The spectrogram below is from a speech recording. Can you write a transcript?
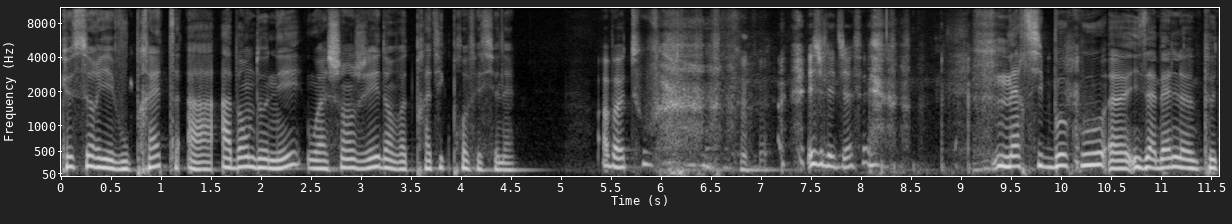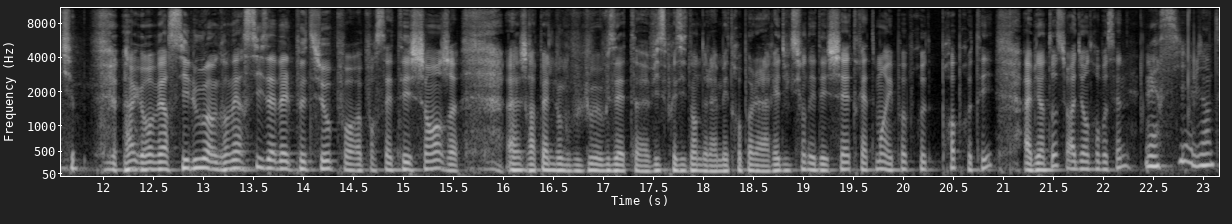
Que seriez-vous prête à abandonner ou à changer dans votre pratique professionnelle? Ah bah tout. et je l'ai déjà fait. Merci beaucoup euh, Isabelle Petiot. Un grand merci Lou, un grand merci Isabelle Petiot pour, pour cet échange. Euh, je rappelle donc que vous, vous êtes euh, vice-présidente de la métropole à la réduction des déchets, traitement et propre- propreté. À bientôt sur Radio Anthropocène. Merci, à bientôt.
